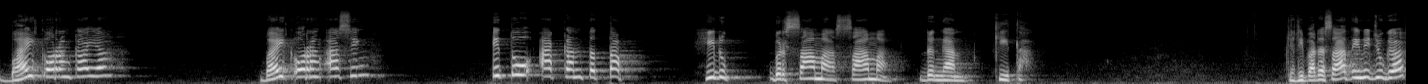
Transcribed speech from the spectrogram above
baik orang kaya, baik orang asing, itu akan tetap hidup bersama-sama dengan kita. Jadi pada saat ini juga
